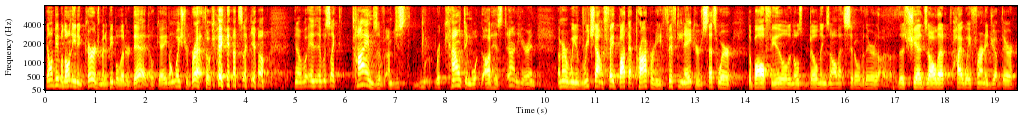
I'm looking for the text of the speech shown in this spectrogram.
The only people don't need encouragement are people that are dead, okay? Don't waste your breath, okay? it's like, you know, you know, and it was like times of, I'm just recounting what God has done here. And I remember we reached out in faith, bought that property, 15 acres. That's where the ball field and those buildings and all that sit over there, uh, the sheds, all that highway frontage up there.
